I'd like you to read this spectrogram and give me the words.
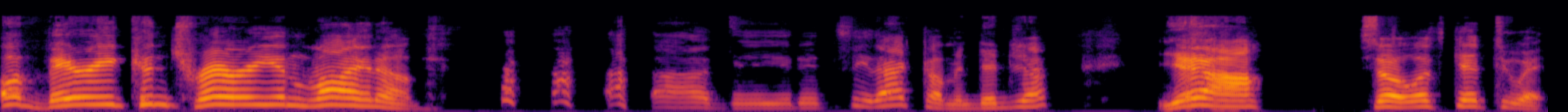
a very contrarian lineup. you didn't see that coming, did you? Yeah. So let's get to it.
